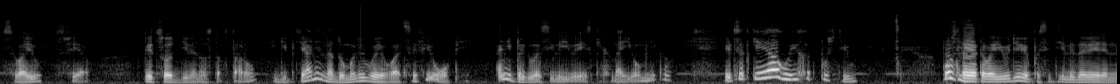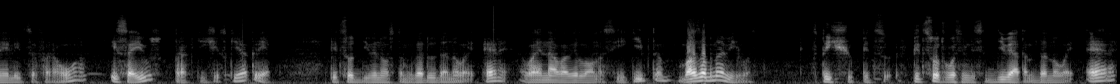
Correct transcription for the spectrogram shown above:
в свою сферу. В 592 египтяне надумали воевать с Эфиопией. Они пригласили еврейских наемников, и Циткиягу их отпустил. После этого иудеи посетили доверенные лица фараона, и союз практически окреп. 590 году до новой эры война Вавилона с Египтом возобновилась. В 1589 до новой эры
